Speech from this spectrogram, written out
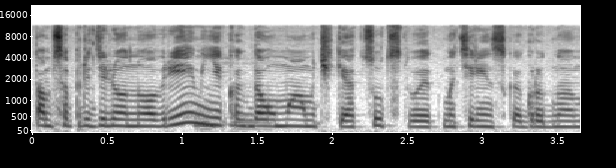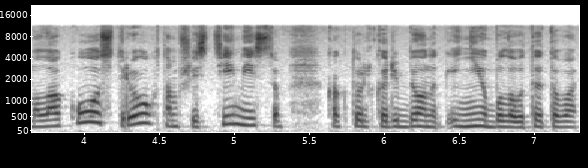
там с определенного времени, uh-huh. когда у мамочки отсутствует материнское грудное молоко с трех, там, шести месяцев, как только ребенок, и не было вот этого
